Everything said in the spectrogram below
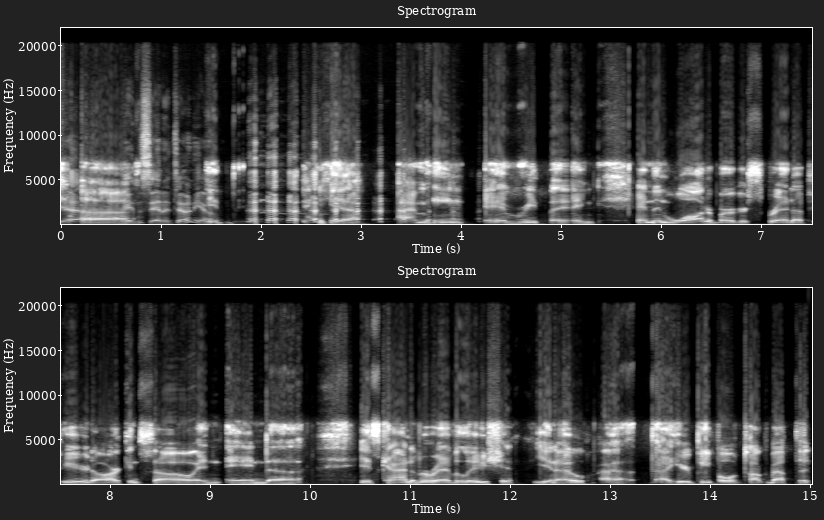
Yeah, Uh, in San Antonio. It- yeah, I mean everything, and then Whataburger spread up here to Arkansas, and and uh, it's kind of a revolution. You know, uh, I hear people talk about the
